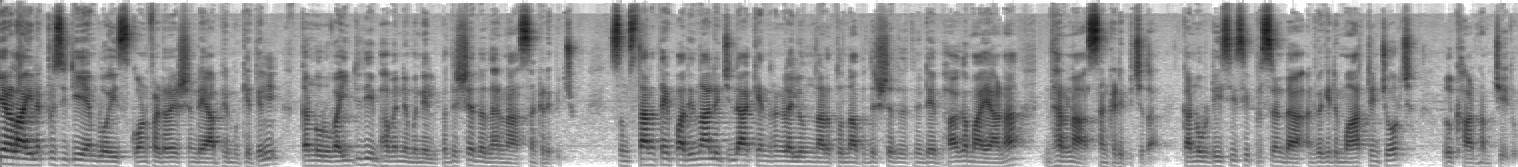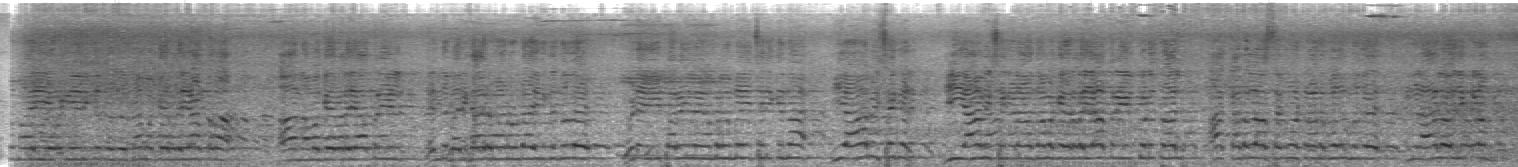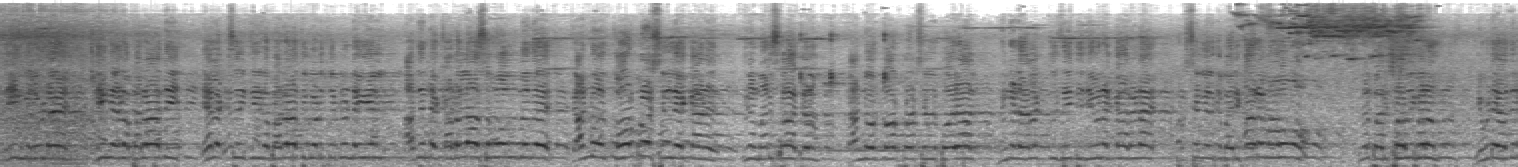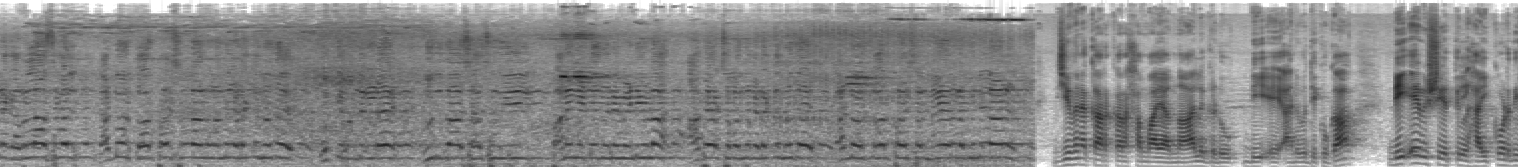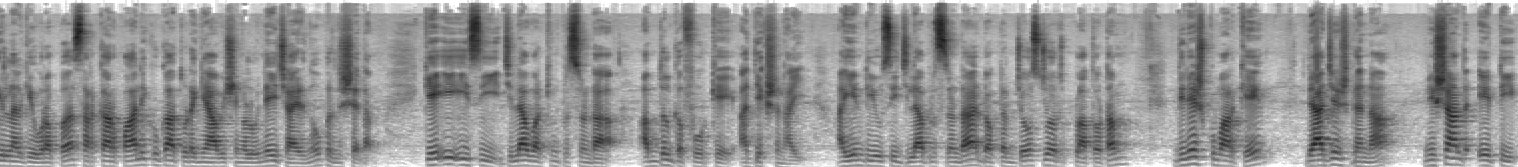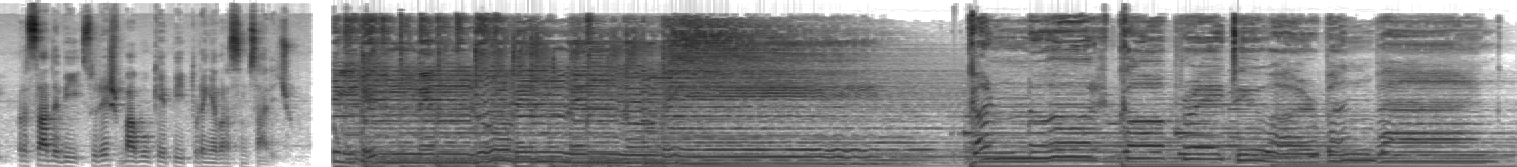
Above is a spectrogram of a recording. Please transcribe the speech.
Kerala electricity employees കോൺഫെഡറേഷന്റെ ആഭിമുഖ്യത്തിൽ കണ്ണൂർ വൈദ്യുതി ഭവന് മുന്നിൽ പ്രതിഷേധ ധർണ സംഘടിപ്പിച്ചു. സംസ്ഥാനത്തെ പതിനാല് ജില്ലാ കേന്ദ്രങ്ങളിലും നടത്തുന്ന പ്രതിഷേധത്തിന്റെ ഭാഗമായാണ് ധർണ സംഘടിപ്പിച്ചത്. Kannur D C C president advocate Martin George ഉദ്ഘാടനം ചെയ്തു. ആ നവകേരള യാത്രയിൽ എന്ത് പരിഹാരമാണ് ഉണ്ടായിരിക്കുന്നത്? ഇവിടെ ഈ പറയുന്ന നമ്മൾ ഉന്നയിച്ചിരിക്കുന്ന ഈ ആവശ്യങ്ങൾ ഈ ആവശ്യങ്ങൾ ആ നവകേരള യാത്രയിൽ കൊടുത്താൽ ആ കടലാസ് എങ്ങോട്ടാണ് പോകുന്നത്? നിങ്ങൾ ആലോചിക്കണം. നിങ്ങളുടെ നിങ്ങളുടെ പരാതി ഇലക്ട്രിസിറ്റിയുടെ പരാതി കൊടുത്തിട്ടുണ്ടെങ്കിൽ അതിന്റെ കടലാസ് പോകുന്നത് കണ്ണൂർ കോർപ്പറേഷനിലേക്കാണ്. നിങ്ങൾ മനസ്സിലാക്കണം. കണ്ണൂർ കോർപ്പറേഷനിൽ പോയാൽ നിങ്ങളുടെ ഇലക്ട്രിസിറ്റി ജീവനക്കാരുടെ പ്രശ്നങ്ങൾക്ക് പരിഹാരമാവുമോ? നിങ്ങൾ പരിശോധിക്കണം. ഇവിടെ അതിന്റെ കടലാസുകൾ കണ്ണൂർ കോർപ്പറേഷനിലാണ് വന്നു കിടക്കുന്നത്. മുഖ്യമന്ത്രിയുടെ ദുരിതാശ്വാസ നിധിയിൽ പണം കിട്ടുന്നതിന് വേണ്ടിയുള്ള അപേക്ഷ വന്നു കിടക്കുന്നത് കണ്ണൂർ കോർപ്പറേഷൻ മേയറുടെ മുന്നിലാണ്. ജീവനക്കാർക്ക് അർഹമായ നാല് ഗഡു ഡി എ അനുവദിക്കുക. ഡി എ വിഷയത്തിൽ ഹൈക്കോടതിയിൽ നൽകിയ ഉറപ്പ് സർക്കാർ പാലിക്കുക തുടങ്ങിയ ആവശ്യങ്ങൾ ഉന്നയിച്ചായിരുന്നു പ്രതിഷേധം. കെ ഇ ഇ സി ജില്ലാ working president Abdul Gafoor K അധ്യക്ഷനായി. I N T U C ജില്ലാ president doctor Jose George Plathottam Dinesh Kumar K Rajesh Khanna Nishanth A T Prasad V Suresh Babu K P തുടങ്ങിയവർ സംസാരിച്ചു. Kannur cooperative R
